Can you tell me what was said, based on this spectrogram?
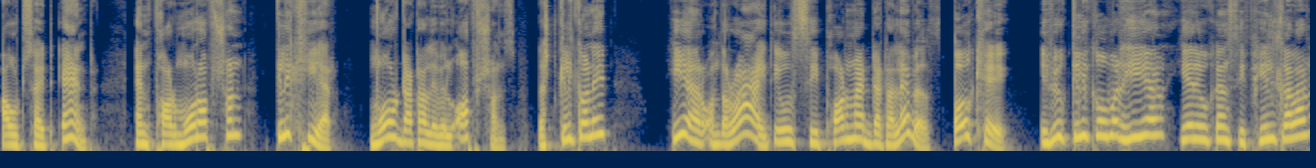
outside end and for more option click here more data label options just click on it. Here on the right, you will see format data labels. Okay, if you click over here, here you can see fill color.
